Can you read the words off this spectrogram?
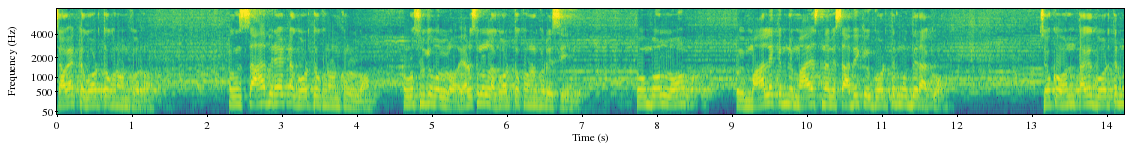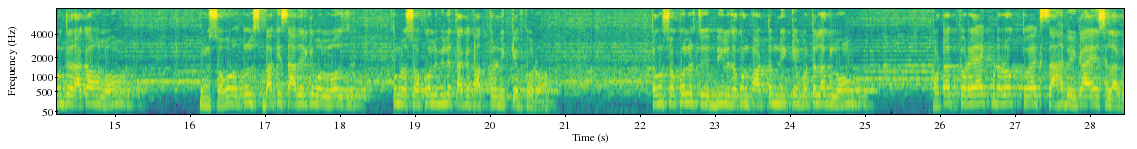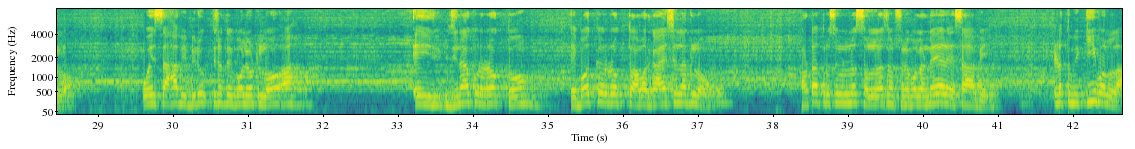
যাও একটা গর্ত খনন করো। তখন সাহাবিরা একটা গর্ত খনন করল। রসুলকে বলল রসুল্লাহ গর্ত খনন করেছি। তখন বলল ওই মালিক এমনি মায়েস নামে সাবিকে ওই গর্তের মধ্যে রাখো। যখন তাকে গর্তের মধ্যে রাখা হলো সকল বাকি সাহাবিদেরকে বলল তোমরা সকলে মিলে তাকে পাত্র নিক্ষেপ করো। তখন সকলে মিলে যখন পাত্র নিক্ষেপ করতে লাগল, হঠাৎ করে এক ফোঁটা রক্ত এক সাহাবির গায়ে এসে লাগল। ওই সাহাবি বিরক্তির সাথে বলে উঠল, আহ, এই জিনা করে রক্ত, এই বধ করে রক্ত আমার গায়ে এসে লাগল? হঠাৎ রসুল্লাহ সাল্লাহ শুনে বললেন রে সাহাবি, এটা তুমি কি বললা?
